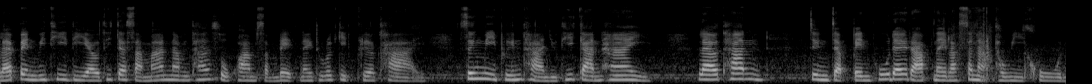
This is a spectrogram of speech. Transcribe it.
และเป็นวิธีเดียวที่จะสามารถนำท่านสู่ความสำเร็จในธุรกิจเครือข่าย ซึ่งมีพื้นฐานอยู่ที่การให้ แล้วท่านจึงจะเป็นผู้ได้รับในลักษณะทวีคูณ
